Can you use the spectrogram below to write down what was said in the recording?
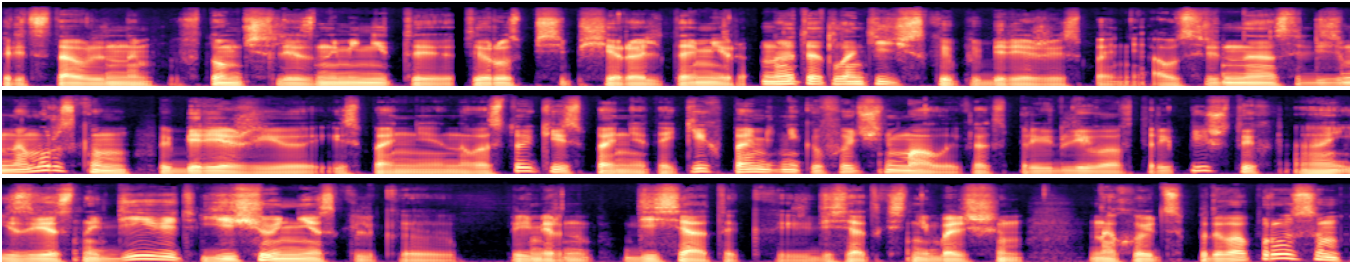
представлены в том числе знаменитые росписи пещеры Альтамира. Но это Атлантическое побережье Испании. А вот на Средиземноморском побережье Испании, на востоке Испании, таких памятников очень мало. И, как справедливо авторы пишут, их а, известно 9, еще несколько примерно десяток, десяток с небольшим, находится под вопросом.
